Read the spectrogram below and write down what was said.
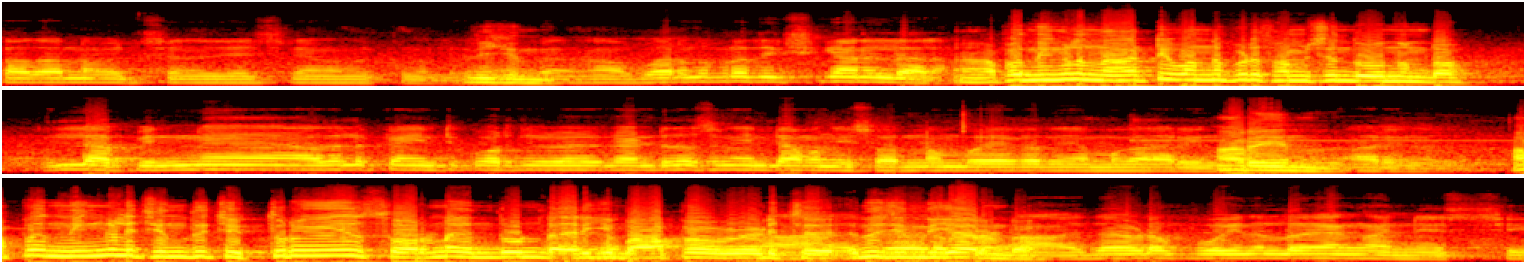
സാധാരണ മരിച്ച ചേച്ചിയാണ് നിൽക്കുന്നത് ആ, വേറെ ഒന്നും പ്രതീക്ഷിക്കാനില്ലല്ലോ അപ്പൊ നിങ്ങൾ നാട്ടിൽ വന്നപ്പോൾ സംശയം തോന്നുന്നുണ്ടോ? ഇല്ല പിന്നെ അതിൽ കഴിഞ്ഞിട്ട് കുറച്ച് രണ്ട് ദിവസം കഴിഞ്ഞാൽ മതി സ്വർണം പോയ കഥ നമുക്ക് അറിയുന്നത്. അറിയുന്നത്. അപ്പൊ നിങ്ങൾ ചിന്തിച്ചു ഇത്രയും സ്വർണം എന്തുകൊണ്ടായിരിക്കും ബാപ്പ മേടിച്ച് എന്ന് ചിന്തിക്കാറുണ്ടോ? ഇതെവിടെ പോയി എന്നുള്ളത് ഞങ്ങൾ അന്വേഷിച്ചു.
